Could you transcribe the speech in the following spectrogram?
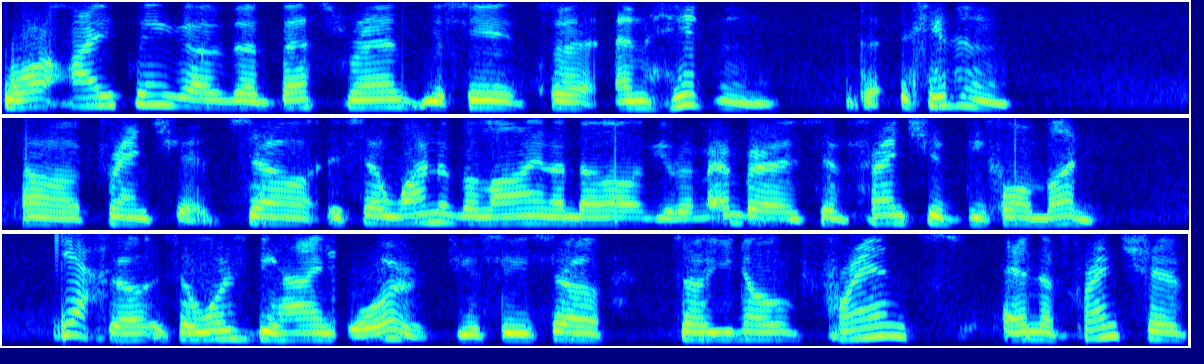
well i think uh, the best friend you see it's uh, an hidden hidden uh, friendship. So, so one of the line, I don't know if you remember, is a friendship before money. Yeah. So, so what's behind the words? You see, so, so you know, friends and the friendship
